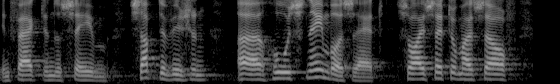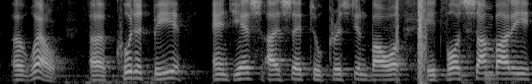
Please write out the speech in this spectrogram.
in fact, in the same subdivision, uh, whose name was that. So I said to myself, uh, well, uh, could it be? And yes, I said to Christian Bauer, it was somebody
